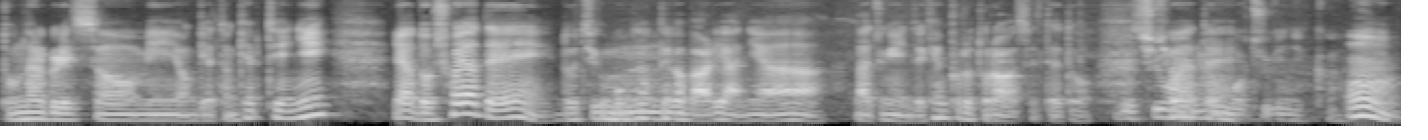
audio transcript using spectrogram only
돔날 글리썸이 연기했던 캡틴이 야 너 쉬어야 돼. 너 지금 몸 음. 상태가 말이 아니야. 나중에 이제 캠프로 돌아왔을 때도 쉬어야 돼. 못 죽이니까. 응.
